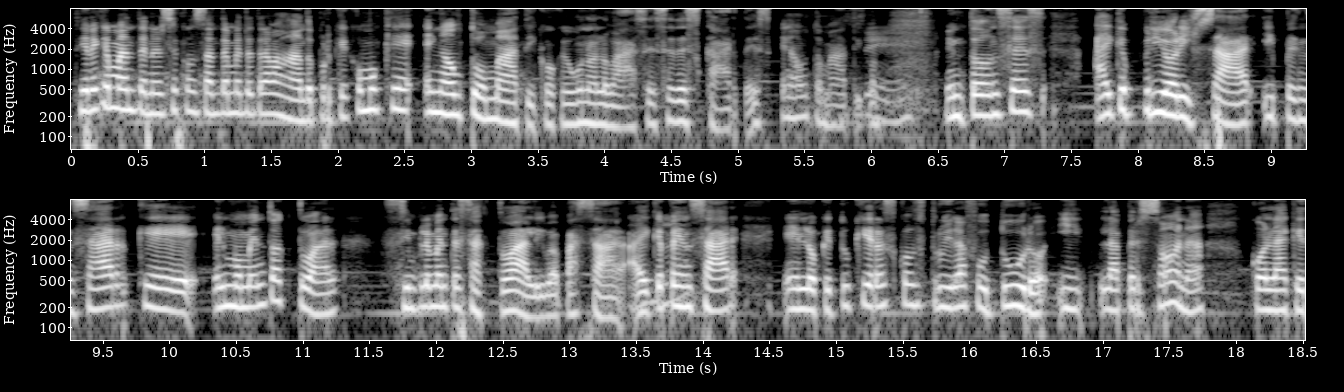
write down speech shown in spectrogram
tiene que mantenerse constantemente trabajando, porque es como que en automático que uno lo hace, ese descarte, es en automático. Entonces, hay que priorizar y pensar que el momento actual simplemente es actual y va a pasar. Hay que pensar en lo que tú quieres construir a futuro y la persona con la que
